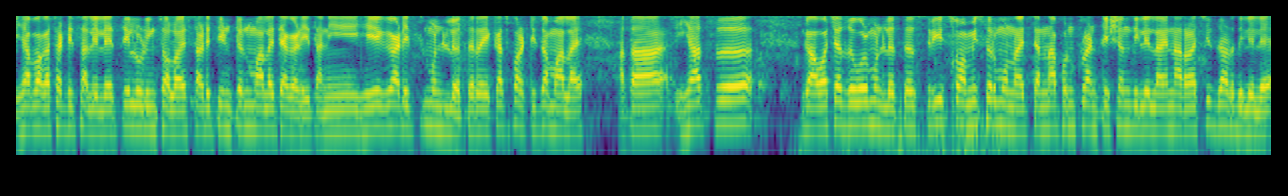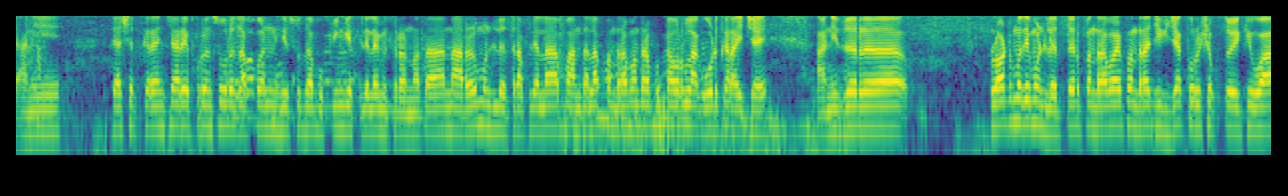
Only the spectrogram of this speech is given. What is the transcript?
ह्या भागासाठी चाललेलं आहे. ते लोडिंग चालू आहे. साडेतीन टन माल आहे त्या गाडीत. आणि हे गाडीत म्हटलं तर एकाच पार्टीचा माल आहे. आता ह्याच गावाच्या जवळ म्हटलं तर श्री स्वामी सर म्हणून आहेत. त्यांना आपण प्लांटेशन दिलेलं आहे. नारळाचीच झाड दिलेलं आहे. आणि त्या शेतकऱ्यांच्या रेफरन्सवरच आपण हे सुद्धा बुकिंग घेतलेलं आहे मित्रांनो. आता नारळ म्हटलं तर आपल्याला बांधाला पंधरा पंधरा फुटावर लागवड करायची आहे. आणि जर प्लॉटमध्ये म्हटलं तर पंधरा बाय पंधरा झिकझॅक करू शकतो आहे किंवा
